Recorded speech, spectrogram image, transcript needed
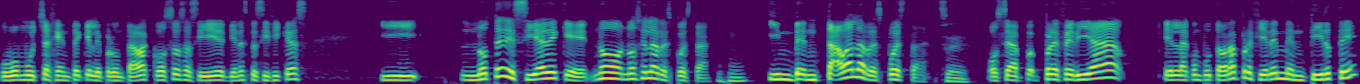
Hubo mucha gente que le preguntaba cosas así bien específicas y no te decía de que no, no sé la respuesta. Inventaba la respuesta. Sí. O sea, prefería, en la computadora prefiere mentirte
